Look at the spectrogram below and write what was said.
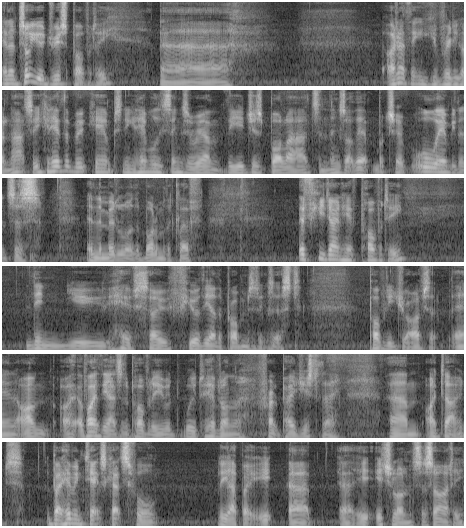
And until you address poverty, uh, I don't think you've really got an answer. You can have the boot camps and you can have all these things around the edges, bollards and things like that, which are all ambulances in the middle or at the bottom of the cliff. If you don't have poverty, then you have so few of the other problems that exist. Poverty drives it, and I'm. If I had the answer to poverty, we'd, we'd have it on the front page yesterday. Um, I don't, but having tax cuts for the upper uh, uh, echelon in society,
